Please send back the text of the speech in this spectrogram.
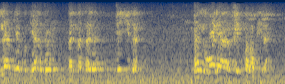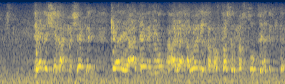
لم يكن يخدم المسألة جيدا بل ولا خدمة رضيئة. لأن الشيخ أحمد شاكر كان يعتمد على حوالي 15 مخطوط في هذا الكتاب.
